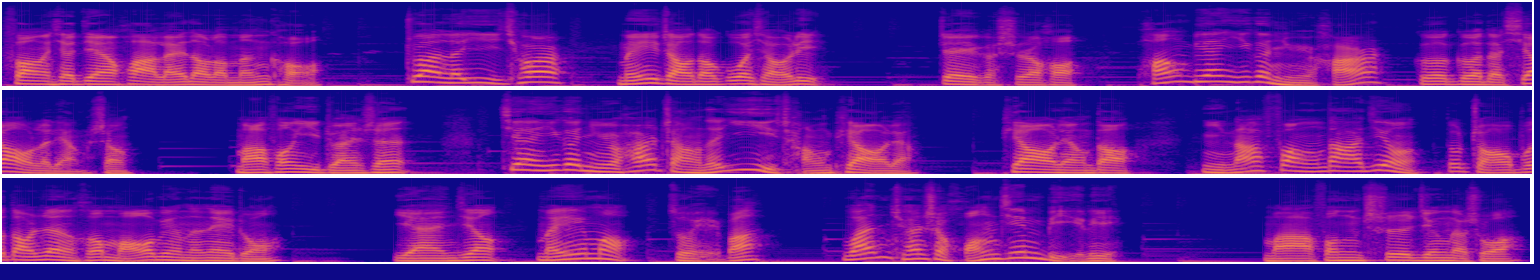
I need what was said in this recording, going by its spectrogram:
放下电话，来到了门口，转了一圈没找到郭小丽。这个时候，旁边一个女孩咯咯的笑了两声。马峰一转身，见一个女孩长得异常漂亮，漂亮到你拿放大镜都找不到任何毛病的那种，眼睛、眉毛、嘴巴完全是黄金比例。马峰吃惊地说：“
